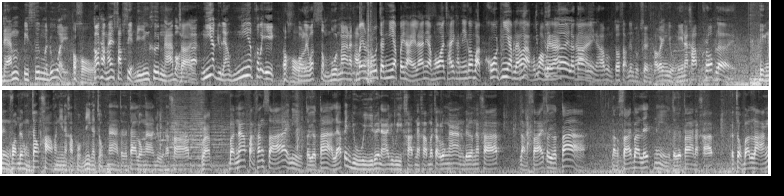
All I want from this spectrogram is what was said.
แดมปีซึมมาด้วย โอ้โห ก็ทำให้ซับเสียงดียิ่งขึ้นนะ บอกเลยใช่ว่าเงียบอยู่แล้วเงียบเข้าไปอีก โอ้โห บอกเลยว่าสมบูรณ์มากนะครับ ไม่รู้จะเงียบไปไหนแล้วเนี่ย เพราะว่าใช้คันนี้ก็แบบโคตรเงียบแล้วเงียอะผมบอกเลยนะเลยแล้วก็ใช่นี่นะครับผมตัวสามเหลี่ยมฉุกเฉินเขาก็ยังอยู่นี้นะครับ ครบเลย อีกหนึ่งความเดิมของเจ้าคาวคันนี้นะครับผมนี่กระจกหน้าโตโยต้าโรงงานอยู่นะครับ ครับบันหน้าฝั่งข้างซ้ายนี่โตโยต้าแล้วเป็น UV ด้วยนะ UV คัทนะครับมาจากโรงงานเดิมนะครับ หลังซ้ายโตโยต้า หลังซ้ายบานเล็กนี่โตโยต้านะครับ กระจกบานหลัง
